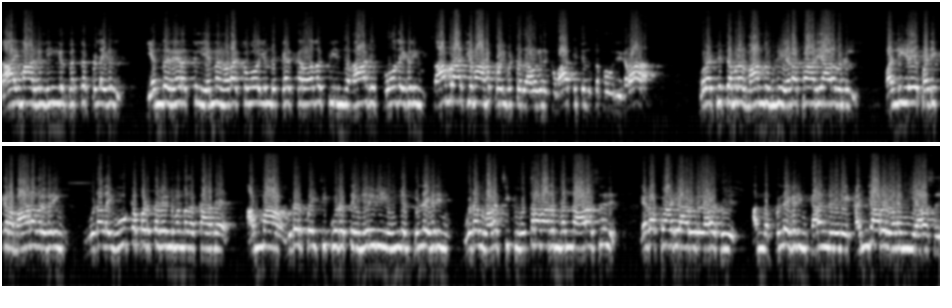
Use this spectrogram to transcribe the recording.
தாய்மார்கள் நீங்கள் பெற்ற பிள்ளைகள் எந்த நேரத்தில் என்ன நடக்குமோ என்று கேட்கிற அளவுக்கு இந்த நாடு போதைகளின் சாம்ராஜ்யமாக போய்விட்டது. அவர்களுக்கு வாக்கு செலுத்த போகிறீர்களா? புரட்சி தமிழர் மாண்புமிகு எடப்பாடியார் அவர்கள் பள்ளியிலே படிக்கிற மாணவர்களின் உடலை ஊக்கப்படுத்த வேண்டும் என்பதற்காக அம்மா உடற்பயிற்சி கூடத்தை நிறுவி உங்கள் பிள்ளைகளின் உடல் வளர்ச்சிக்கு உத்தரவாதம் தந்த அரசு எடப்பாடியாருடைய அரசு அந்த பிள்ளைகளின் கரங்களிலே கஞ்சாவை வழங்கிய அரசு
